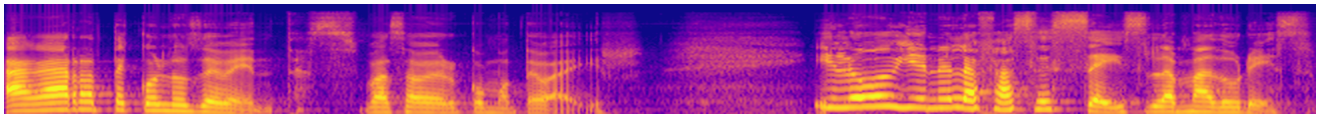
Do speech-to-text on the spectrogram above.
Agárrate con los de ventas, vas a ver cómo te va a ir. Y luego viene la fase 6, la madurez.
